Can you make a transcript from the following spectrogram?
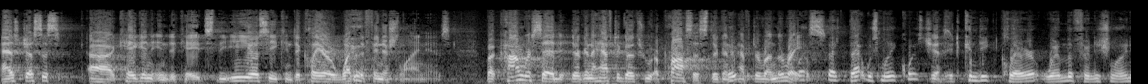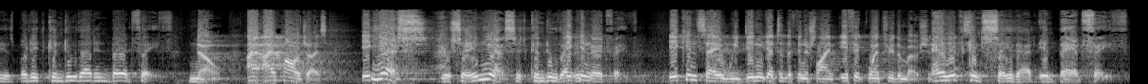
as Justice uh, Kagan indicates, the EEOC can declare what the finish line is. But Congress said they're going to have to go through a process. They're going to have to run the race. That, that, was my question. Yes. It can declare when the finish line is, but it can do that in bad faith. No. I, I apologize. It yes, you're saying yes, it can do that in bad faith. It can say we didn't get to the finish line if it went through the motion. And it can say that in bad faith.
